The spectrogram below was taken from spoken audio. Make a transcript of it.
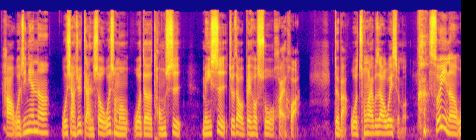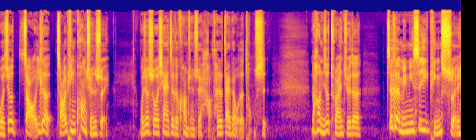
好，我今天呢，我想去感受为什么我的同事没事就在我背后说我坏话，对吧？我从来不知道为什么，所以呢，我就找一个找一瓶矿泉水，我就说现在这个矿泉水好，它就代表我的同事，然后你就突然觉得。这个明明是一瓶水，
